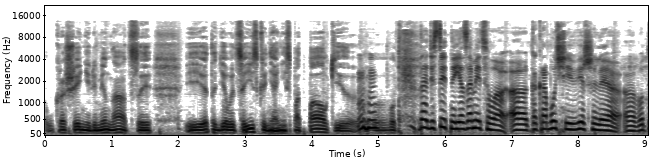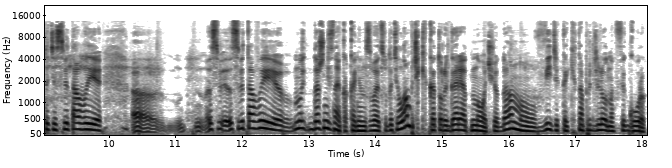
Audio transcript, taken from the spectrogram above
украшений, иллюминации, и это делается искренне, а не из-под палки. Вот. Да, действительно, я заметила, э, как рабочие вешали э, вот эти световые, э, св- световые, ну, даже не знаю, как они называются, вот эти лампочки, которые горят ночью, да, но в виде каких-то определенных фигурок.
